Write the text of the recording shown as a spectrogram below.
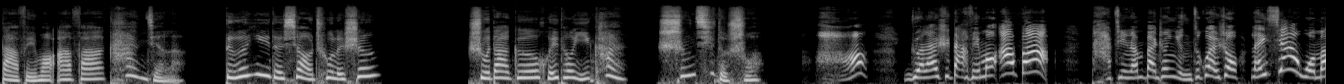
大肥猫阿发看见了，得意的笑出了声。鼠大哥回头一看，生气的说：“啊，原来是大肥猫阿发，他竟然扮成影子怪兽来吓我们！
